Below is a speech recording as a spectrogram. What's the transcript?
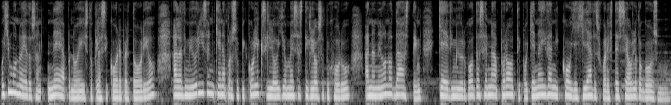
όχι μόνο έδωσαν νέα πνοή στο κλασικό ρεπερτόριο, αλλά δημιούργησαν και ένα προσωπικό λεξιλόγιο μέσα στη γλώσσα του χορού, ανανεώνοντάς την και δημιουργώντας ένα πρότυπο και ένα ιδανικό για χιλιάδες χορευτές σε όλο τον κόσμο.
